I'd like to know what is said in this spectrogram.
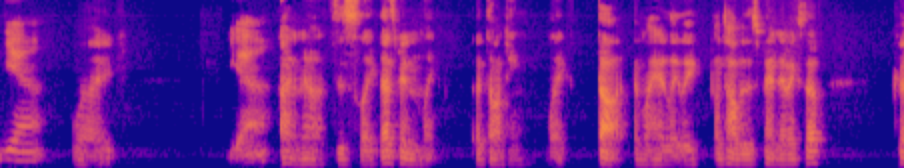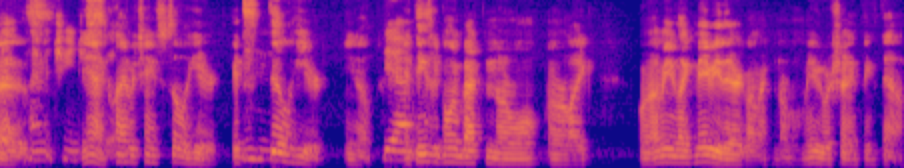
Yeah. Like Yeah. I don't know, it's just like that's been like a daunting like thought in my head lately on top of this pandemic stuff. Because climate change is yeah, still- climate change is still here. It's Mhm. still here. You know, Yeah. and things are going back to normal, or like, or I mean, like maybe they're going back to normal. Maybe we're shutting things down.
